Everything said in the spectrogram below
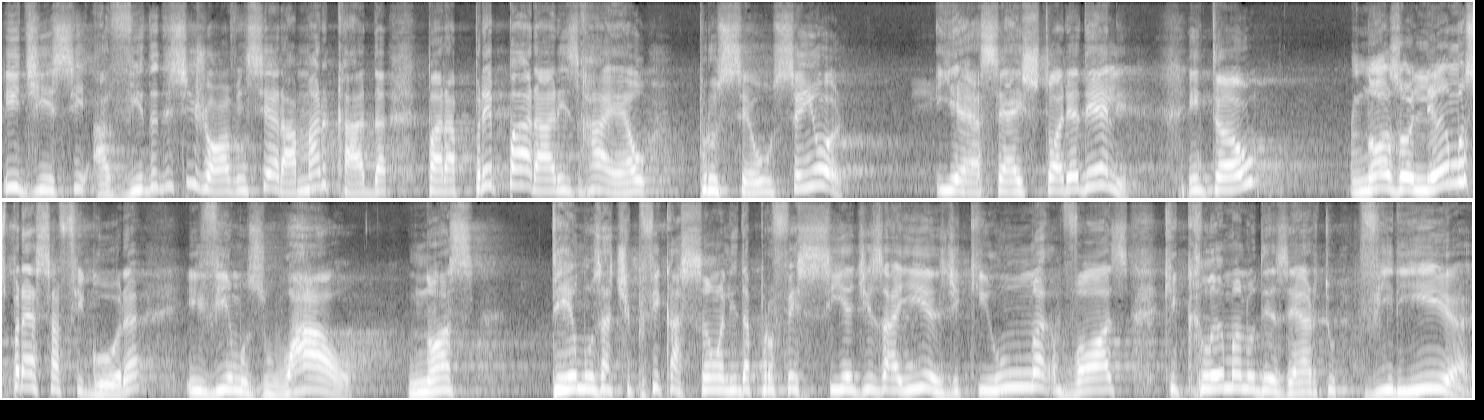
e disse: A vida desse jovem será marcada para preparar Israel para o seu Senhor. E essa é a história dele. Então, nós olhamos para essa figura e vimos: Uau, nós temos a tipificação ali da profecia de Isaías, de que uma voz que clama no deserto viria.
